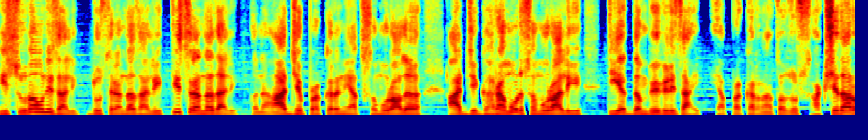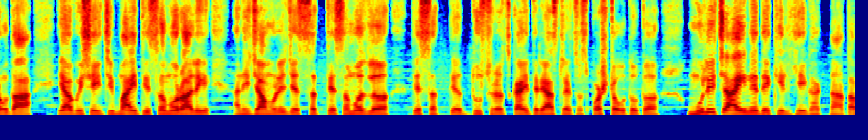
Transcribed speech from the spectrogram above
ही सुनावणी झाली दुसऱ्यांदा झाली तिसऱ्यांदा झाली. पण आज जे प्रकरण यात समोर आलं आज जी घडामोड समोर आली ती एकदम वेगळीच आहे. या प्रकरणाचा जो साक्षीदार होता याविषयीची माहिती समोर आली आणि ज्यामुळे जे सत्य समजलं ते सत्य दुसरंच काहीतरी असल्याचं स्पष्ट होत होतं. मुलीच्या आईने देखील ही घटना आता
